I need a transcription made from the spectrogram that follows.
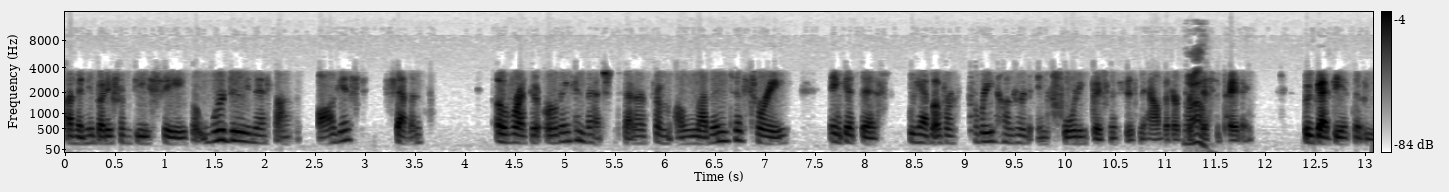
of anybody from DC, but we're doing this on August 7th over at the Irving Convention Center from 11 to 3. And get this, we have over 340 businesses now that are Wow. participating. We've got DFW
